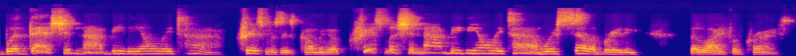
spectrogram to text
but that should not be the only time. Christmas is coming up. Christmas should not be the only time we're celebrating the life of Christ.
